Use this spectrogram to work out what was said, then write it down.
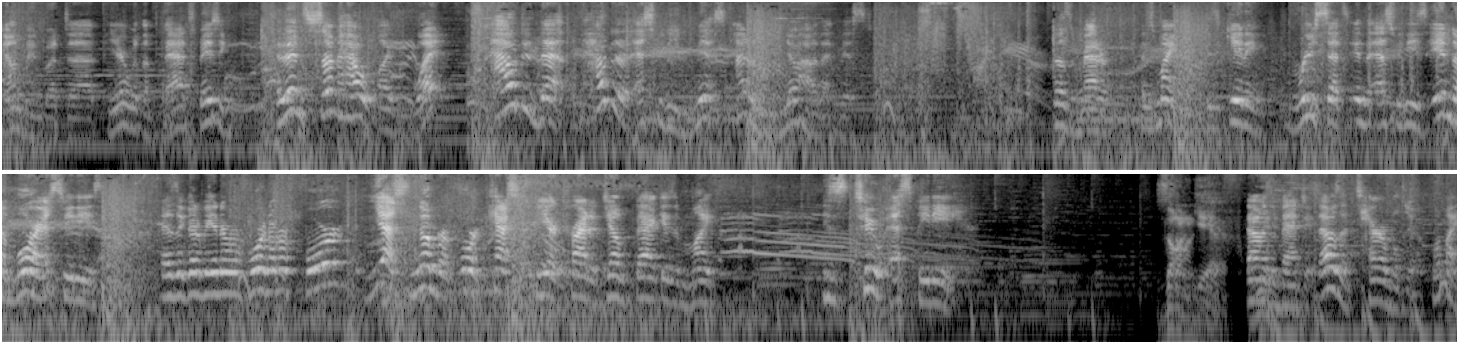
jumpman, but uh, Pierre with a bad spacing. And then somehow, like, what? How did that? How did SPD miss? I don't even know how that missed. Doesn't matter, because Mike is getting resets into SPDs into more SPDs. Is it going to be a number four? Number four? Yes, number four. Cassius Pierre trying to jump back as Mike is two SPD. That was a bad joke. That was a terrible joke. What am I?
